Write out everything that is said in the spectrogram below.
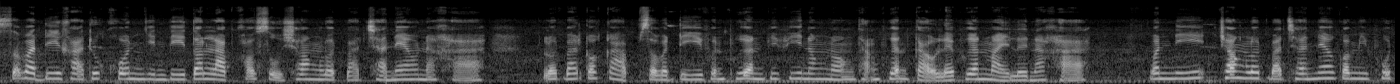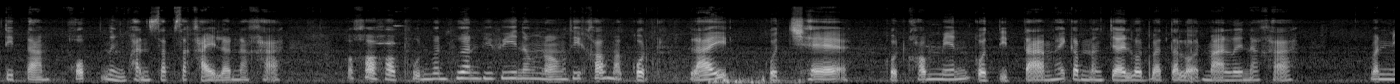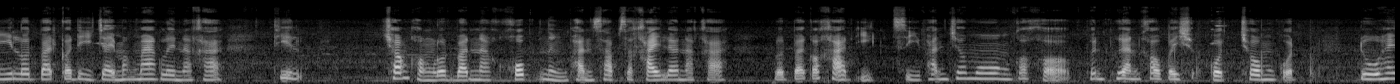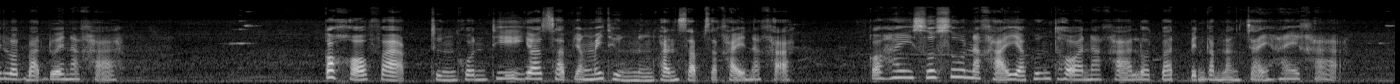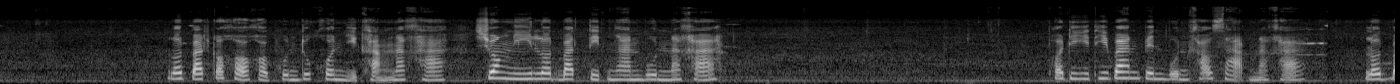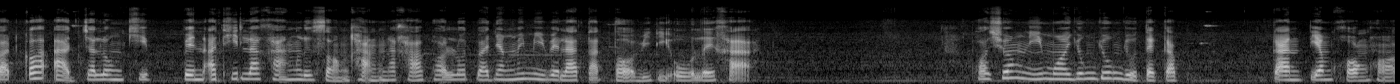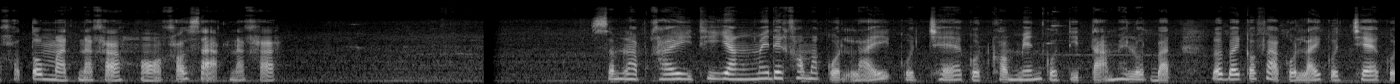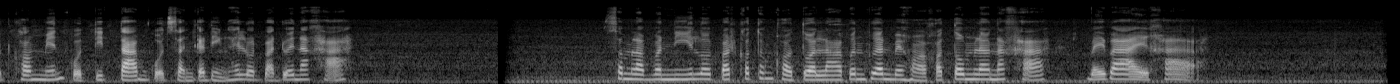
สวัสดีค่ะทุกคนยินดีต้อนรับเข้าสู่ช่องรถบัสชาแนลนะคะรถบัสก็กลับสวัสดีเพื่อนๆ พี่ๆ น้องๆ ทั้งเพื่อนเก่าและเพื่อนใหม่เลยนะคะ วันนี้ช่องรถบัสชาแนลก็มีผู้ติดตามครบ 1,000ซับสไครต์แล้วนะคะ ก็ขอขอบคุณเพื่อนๆ พี่ๆ น้องๆ ที่เข้ามากดไลค์กดแชร์ กดคอมเมนต์ กดติดตามให้กำลังใจรถบัสตลอดมาเลยนะคะ วันนี้รถบัสก็ดีใจมาก ๆ เลยนะคะ ที่ช่องของรถบัสนะครบ 1,000ซับสไครต์แล้วนะคะ รถบัสก็ขาดอีก 4,000 ชั่วโมง ก็ขอเพื่อน ๆ เข้าไปกดชมกดดูให้รถบัสด้วยนะคะ ก็ขอฝากถึงคนที่ยอดซับยังไม่ถึง 1,000ซับสไครต์นะคะ ก็ให้สู้ๆนะคะ อย่าเพิ่งท้อนะคะ รถบัสเป็นกำลังใจให้ค่ะ รถบัสก็ขอขอบคุณทุกคนอีกครั้งนะคะ ช่วงนี้รถบัสติดงานบุญนะคะ พอดีที่บ้านเป็นบุญข้าวสากนะคะ รถบัสก็อาจจะลงคลิปเป็นอาทิตย์ละครั้งหรือสองครั้งนะคะ เพราะรถบัสยังไม่มีเวลาตัดต่อวิดีโอเลยค่ะพราะช่วงนี้มัวยุ่งๆอยู่แต่กับการเตรียมของห่อข้าวต้มมัดนะคะห่อข้าวสากนะคะ สำหรับใครที่ยังไม่ได้เข้ามากดไลค์ กดแชร์ กดคอมเมนต์ กดติดตามให้รถบัสรถบัสก็ฝากกดไลค์ กดแชร์ กดคอมเมนต์ กดติดตาม กดสั่นกระดิ่งให้รถบัสด้วยนะคะสำหรับวันนี้รถบัสก็ต้องขอตัวลาเพื่อนๆ ไปห่อข้าวต้มแล้วนะคะ บ๊ายบายค่ะ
